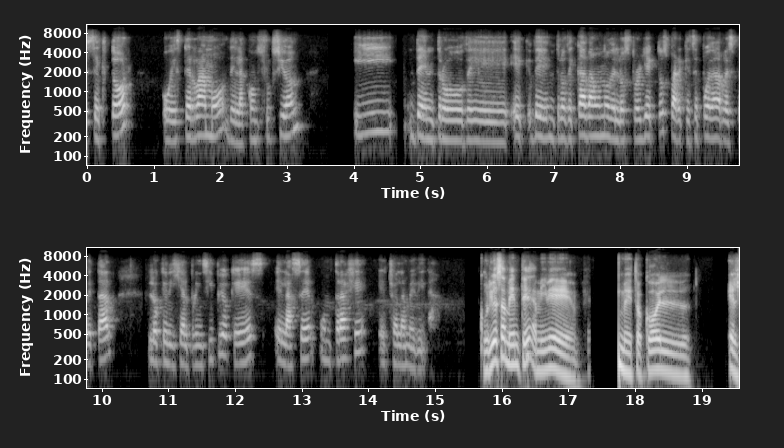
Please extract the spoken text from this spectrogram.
sector o este ramo de la construcción y dentro de, eh, dentro de cada uno de los proyectos para que se pueda respetar lo que dije al principio, que es el hacer un traje hecho a la medida. Curiosamente, a mí me, me tocó el, el,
